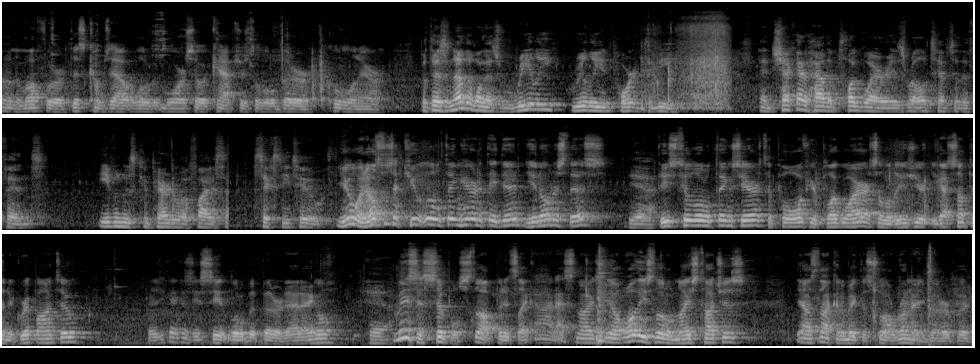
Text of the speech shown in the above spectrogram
on the muffler, this comes out a little bit more, so it captures a little better coolant air. But there's another one that's really, really important to me. And check out how the plug wire is relative to the fins, even as compared to a 562. You know what else is a cute little thing here that they did? You notice this? Yeah. These two little things here to pull off your plug wire, it's a little easier. You got something to grip onto. As you can you see it a little bit better at that angle. Yeah. I mean, it's just simple stuff, but it's like, ah, that's nice. You know, all these little nice touches. Yeah, it's not going to make the saw run any better, but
